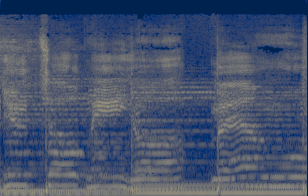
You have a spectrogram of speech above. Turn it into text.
You told me your memoir.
